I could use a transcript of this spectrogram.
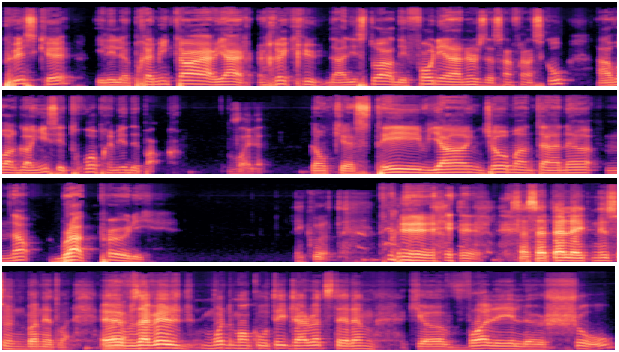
puisqu'il est le premier corps arrière recru dans l'histoire des 49ers de San Francisco à avoir gagné ses trois premiers départs. Voilà. Donc, euh, Steve Young, Joe Montana, non, Brock Purdy. Écoute, ça s'appelle être né sur une bonne étoile. Euh, vous avez, moi de mon côté, Jared Stedham qui a volé le show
